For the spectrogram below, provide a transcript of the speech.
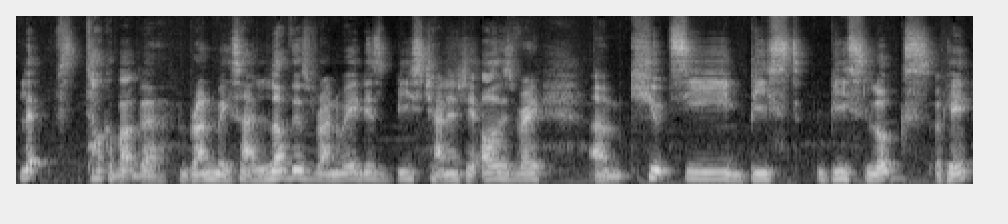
let's talk about the runway. So I love this runway, this Beast Challenge. All these very um, cutesy Beast Beast looks, okay?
